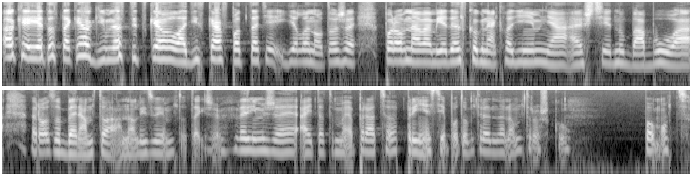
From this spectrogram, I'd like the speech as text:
OK, je to z takého gymnastického hľadiska. V podstate ide len o to, že porovnávam jeden skok na kladine mňa a ešte jednu babu a rozoberám to a analizujem to. Takže verím, že aj táto moja práca prinesie potom trénerom trošku pomoc.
